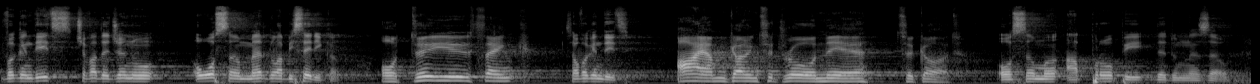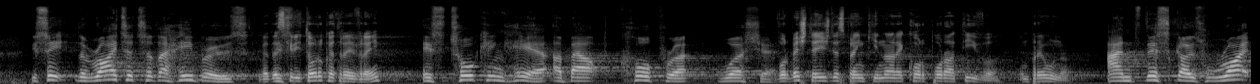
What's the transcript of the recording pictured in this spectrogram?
vă gândiți ceva de genul o să merg la biserică? Or do you think Sau vă gândiți I am going to draw near to God? o să mă apropii de Dumnezeu? You see, the writer to the Hebrews Vedeți scriitorul către evrei? is talking here about corporate worship. Vorbește aici despre închinare corporativă, împreună. And this goes right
